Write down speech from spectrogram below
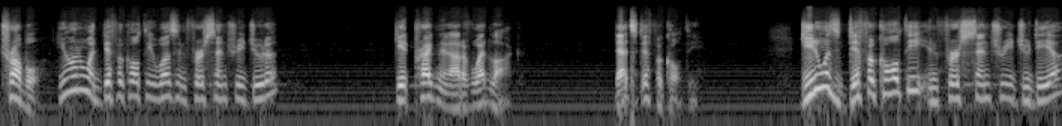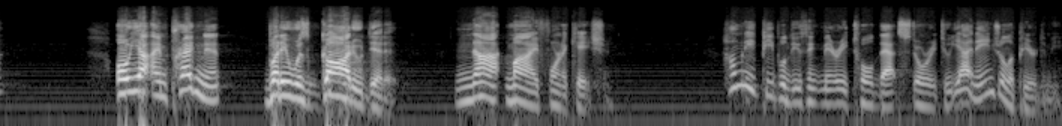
trouble. Do you know what difficulty was in first century Judah? Get pregnant out of wedlock. That's difficulty. Do you know what's difficulty in first century Judea? Oh, yeah, I'm pregnant, but it was God who did it, not my fornication. How many people do you think Mary told that story to? Yeah, an angel appeared to me.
